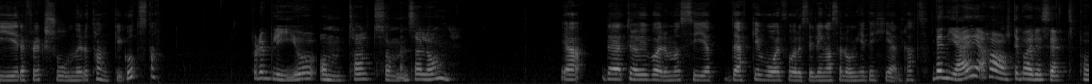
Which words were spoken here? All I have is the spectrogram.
i refleksjoner og tankegods, da. For det blir jo omtalt som en salong. Ja, det tror jeg vi bare må si at det er ikke vår forestilling av salong i det hele tatt. Men jeg har alltid bare sett på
